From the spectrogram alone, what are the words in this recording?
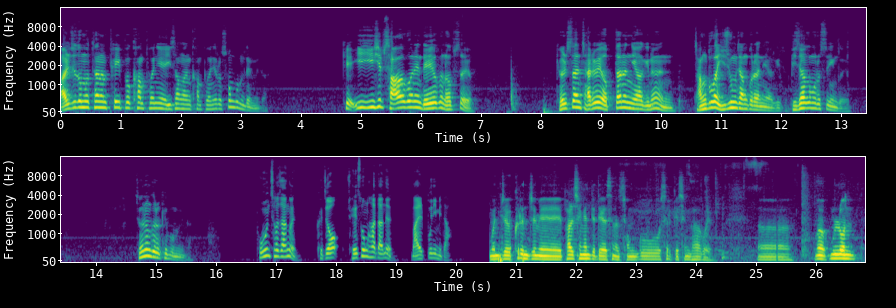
알지도 못하는 페이퍼 컴퍼니의 이상한 company로 송금됩니다. 이 24억 원의 내역은 없어요. 결산 자료에 없다는 이야기는 장부가 이중장부라는 이야기죠. 비자금으로 쓰인 거예요. 저는 그렇게 봅니다. 보훈처장은 그저 죄송하다는 말뿐입니다. 먼저 그런 점에 발생한 데 대해서는 송구스럽게 생각하고요. 어, 뭐 물론 어,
